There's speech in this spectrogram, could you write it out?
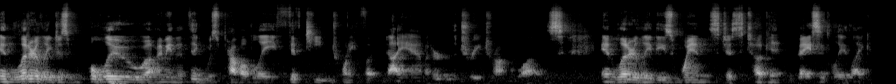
and literally just blew. I mean, the thing was probably 15, 20 foot diameter, the tree trunk was. And literally, these winds just took it basically like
